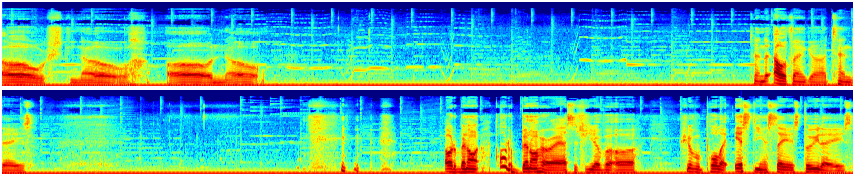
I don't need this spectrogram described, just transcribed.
Oh no. Oh no. Ten days. Oh, thank God. Ten days. I would have been on. I would have been on her ass if she ever, uh, if she ever pull a Histy and say it's three days.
